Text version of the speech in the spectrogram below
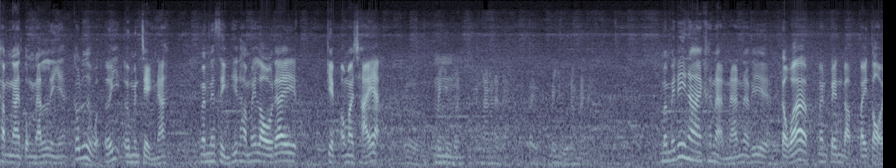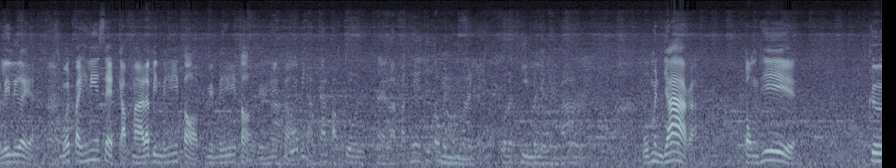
ทำงานตรงนั้นอะไรเงี้ยก็รู้สึกว่าเอ้ยเออมันเจ๋งนะมันเป็นสิ่งที่ทำให้เราได้เก็บเอามาใช้อะเออไม่อยู่มัน มันไม่ได้นานขนาดนั้นนะพี่ แต่ว่ามันเป็นแบบไปต่อเรื่อยๆอะสมมติไปที่นี่เสร็จกลับมาแล้วบินไปที่นี่ต่อบินไปที่นี่ต่อบินไปที่นี่ต่องั้นพี่ถามการปรับตัวแต่ละประเทศที่ต้องไปทำงานกับคนละทีมมันยังไงบ้าง โอ้มันยากอะตรงที่คือ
